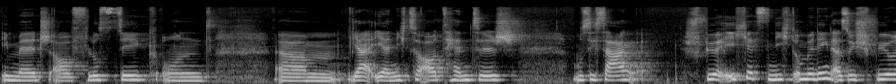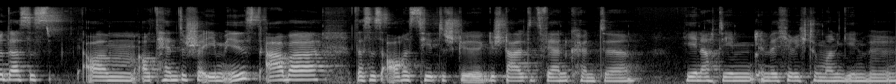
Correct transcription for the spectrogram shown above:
Image auf lustig und ähm, ja, eher nicht so authentisch, muss ich sagen, spüre ich jetzt nicht unbedingt. Also ich spüre, dass es ähm, authentischer eben ist, aber dass es auch ästhetisch ge gestaltet werden könnte je nachdem, in welche Richtung man gehen will.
